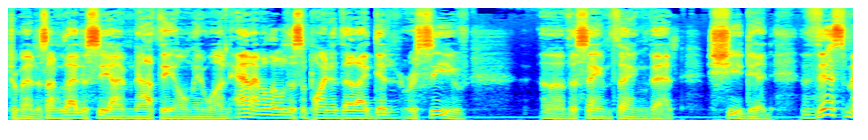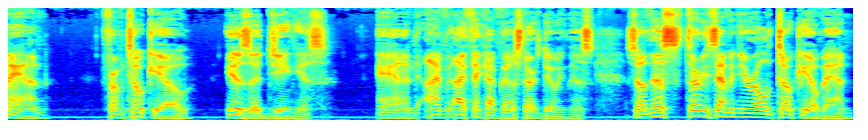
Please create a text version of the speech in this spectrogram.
tremendous. I'm glad to see I'm not the only one, and I'm a little disappointed that I didn't receive uh, the same thing that she did. This man from Tokyo is a genius, and I'm, I think I'm going to start doing this. So this 37 year old Tokyo man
